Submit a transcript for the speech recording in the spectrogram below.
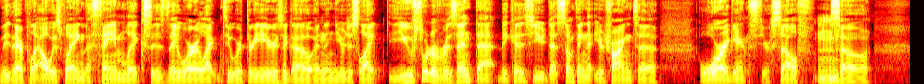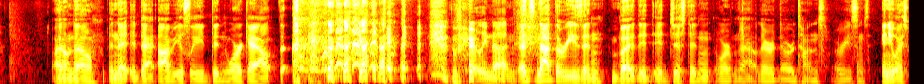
they- they're play, always playing the same licks as they were like two or three years ago, and then you're just like you sort of resent that because you that's something that you're trying to war against yourself. Mm-hmm. So I don't know, and that that obviously didn't work out. Apparently not. That's not the reason, but it, it just didn't. Or no, there there were tons of reasons. Anyways,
